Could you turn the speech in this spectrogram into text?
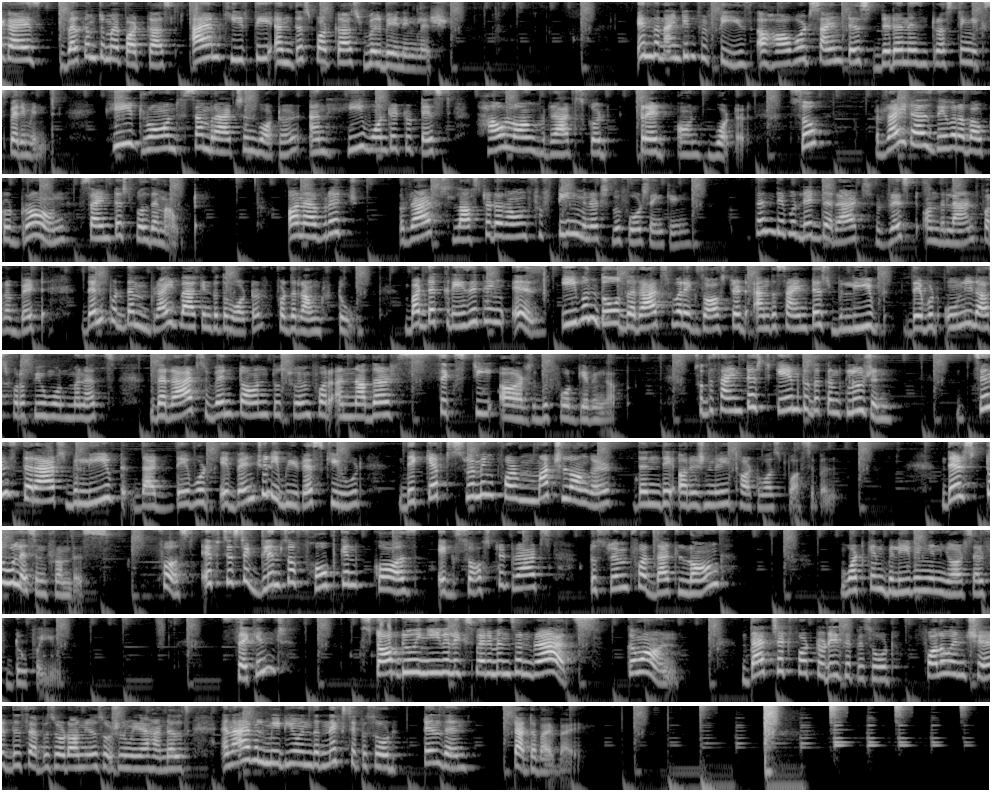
Hi, guys, welcome to my podcast. I am Kirti, and this podcast will be in English. In the 1950s, a Harvard scientist did an interesting experiment. He drowned some rats in water and he wanted to test how long rats could tread on water. So, right as they were about to drown, scientists pulled them out. On average, rats lasted around 15 minutes before sinking. Then they would let the rats rest on the land for a bit, then put them right back into the water for the round two. But the crazy thing is, even though the rats were exhausted and the scientists believed they would only last for a few more minutes, the rats went on to swim for another 60 hours before giving up. So the scientists came to the conclusion since the rats believed that they would eventually be rescued, they kept swimming for much longer than they originally thought was possible. There's two lessons from this. First, if just a glimpse of hope can cause exhausted rats to swim for that long, what can believing in yourself do for you? Second, stop doing evil experiments on rats. Come on. That's it for today's episode. Follow and share this episode on your social media handles, and I will meet you in the next episode. Till then, tata bye bye.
